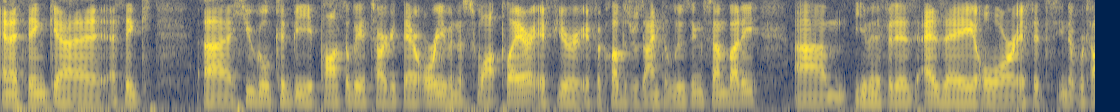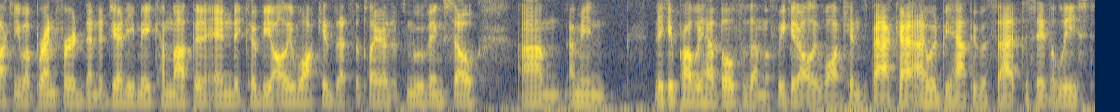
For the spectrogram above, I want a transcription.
and I think uh, I think uh, Hugill could be possibly a target there, or even a swap player if you're if a club is resigned to losing somebody. Um, even if it is Eze or if it's you know we're talking about Brentford, then Ajeti may come up and, and, it could be Ollie Watkins. That's the player that's moving. So um, I mean they could probably have both of them. If we get Ollie Watkins back, I, I would be happy with that to say the least.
